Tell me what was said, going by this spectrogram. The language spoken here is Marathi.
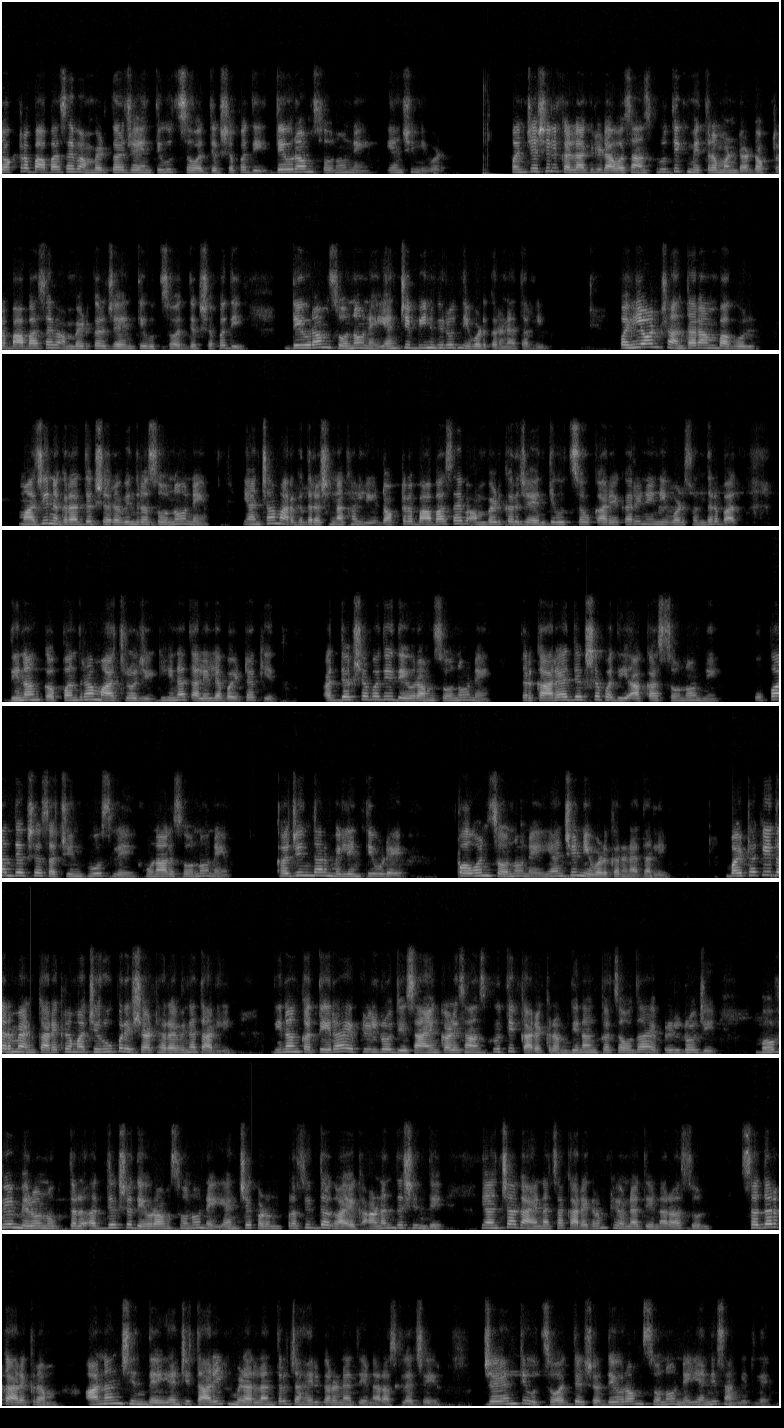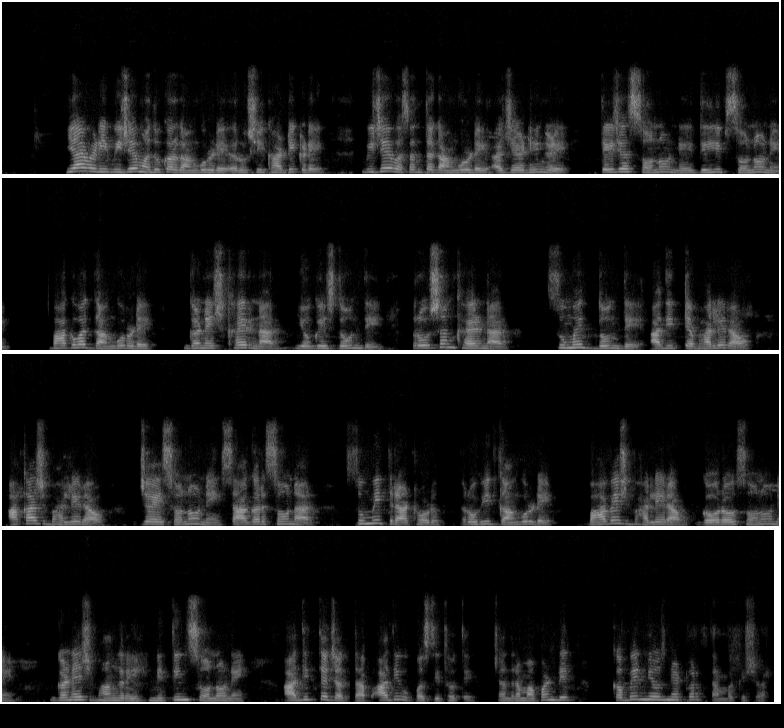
डॉक्टर बाबासाहेब आंबेडकर जयंती उत्सव अध्यक्षपदी देवराम सोनवणे यांची निवड. पंचशील कला क्रीडा व सांस्कृतिक मित्र मंडळ डॉक्टर बाबासाहेब आंबेडकर जयंती उत्सव अध्यक्षपदी देवराम सोनवणे यांची बिनविरोध निवड करण्यात आली. पहिलवान शांताराम बागुल माजी नगराध्यक्ष रवींद्र सोनवणे यांच्या मार्गदर्शनाखाली डॉक्टर बाबासाहेब आंबेडकर जयंती उत्सव कार्यकारिणी निवड संदर्भात दिनांक पंधरा मार्च रोजी घेण्यात आलेल्या बैठकीत अध्यक्षपदी देवराम सोनवणे तर कार्याध्यक्षपदी आकाश सोनवणे उपाध्यक्ष सचिन भोसले कुणाल सोनवणे खजिनदार मिलिंद तिवडे पवन सोनवणे यांची निवड करण्यात आली. बैठकीदरम्यान कार्यक्रमाची रूपरेषा ठरविण्यात आली. दिनांक तेरा एप्रिल रोजी सायंकाळी सांस्कृतिक कार्यक्रम दिनांक चौदा एप्रिल रोजी भव्य मिरवणूक तर अध्यक्ष देवराम सोनोने यांच्याकडून प्रसिद्ध गायक आनंद शिंदे यांच्या गायनाचा कार्यक्रम ठेवण्यात येणार असून सदर कार्यक्रम आनंद शिंदे यांची तारीख मिळाल्यानंतर जाहीर करण्यात येणार असल्याचे जयंती उत्सव अध्यक्ष देवराम सोनोने यांनी सांगितले. यावेळी विजय मधुकर गांगुर्डे ऋषी खाटिकडे विजय वसंत गांगुर्डे अजय ढेंगळे तेजस सोनोने दिलीप सोनोने भागवत गांगुर्डे गणेश खैरनार योगेश दोंदे रोशन खैरनार सुमित दोंदे आदित्य भालेराव आकाश भालेराव जय सोनोने सागर सोनार सुमित राठोड रोहित गांगुर्डे भावेश भालेराव गौरव सोनोने गणेश भांगरे नितीन सोनोने आदित्य जगताप आदी उपस्थित होते. Chandrama Pandit Kabir news network Trimbakeshwar.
